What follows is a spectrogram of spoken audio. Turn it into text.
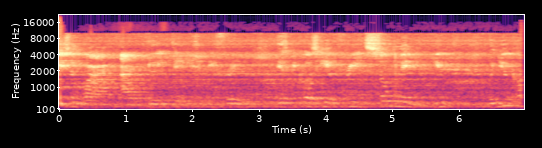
The reason why I believe that he should be free is because he had freed so many youth. When you come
